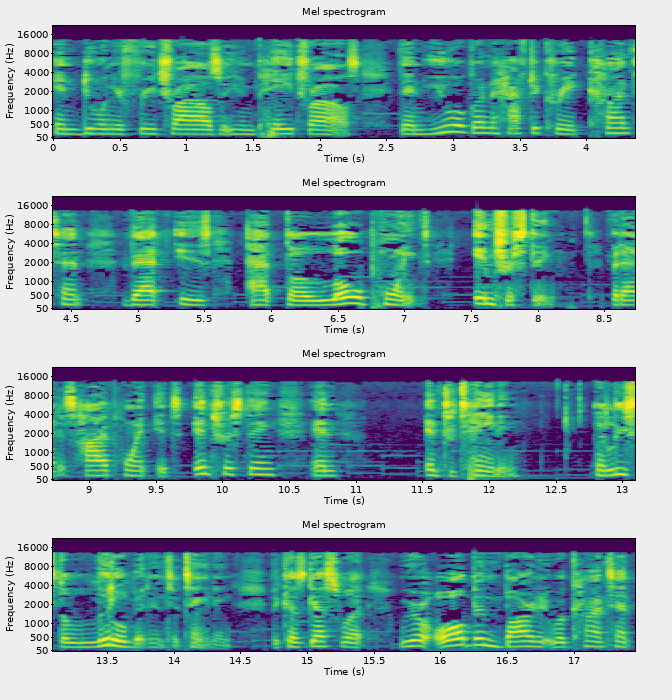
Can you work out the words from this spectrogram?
in doing your free trials or even paid trials, then you are going to have to create content that is at the low point interesting, but at its high point, it's interesting and entertaining at least a little bit entertaining. Because guess what? We are all bombarded with content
